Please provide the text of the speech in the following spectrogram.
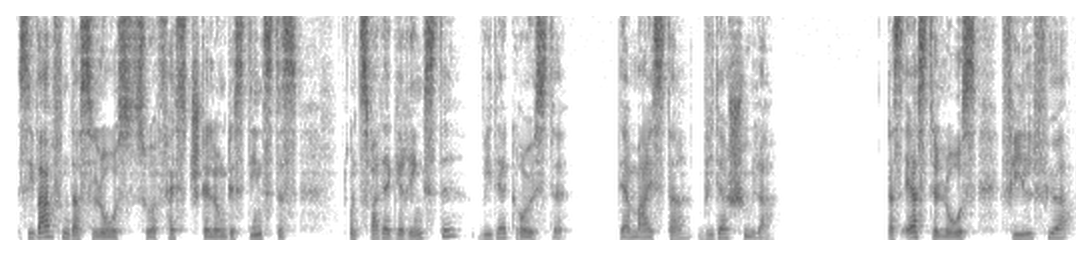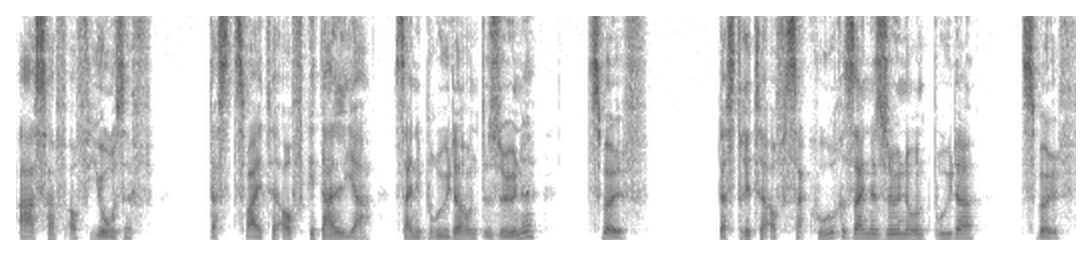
Sie warfen das Los zur Feststellung des Dienstes, und zwar der geringste wie der größte, der Meister wie der Schüler. Das erste Los fiel für Asaf auf Josef, das zweite auf Gedalja, seine Brüder und Söhne, zwölf, das dritte auf Sakur, seine Söhne und Brüder, zwölf,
